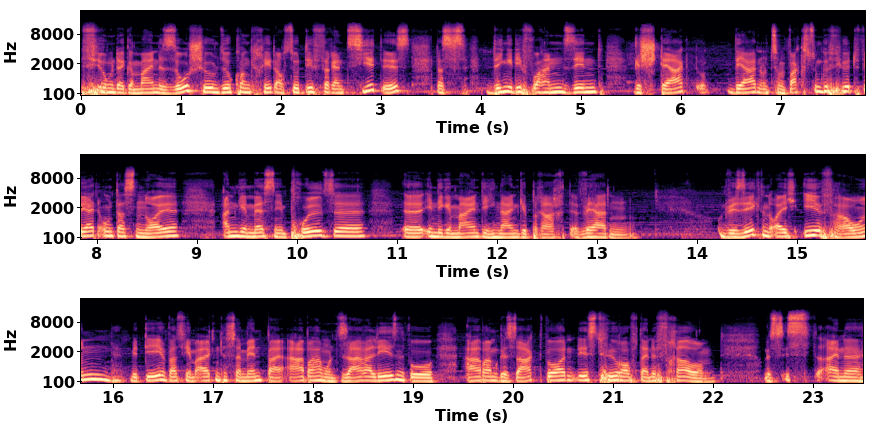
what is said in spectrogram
Führung der Gemeinde so schön, so konkret, auch so differenziert ist, dass Dinge, die vorhanden sind, gestärkt werden und zum Wachstum geführt werden und dass neue, angemessene Impulse äh, in die Gemeinde hineingebracht werden. Und wir segnen euch Ehefrauen mit dem, was wir im Alten Testament bei Abraham und Sarah lesen, wo Abraham gesagt worden ist, höre auf deine Frau. Und es ist eine,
